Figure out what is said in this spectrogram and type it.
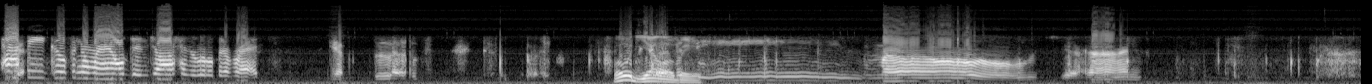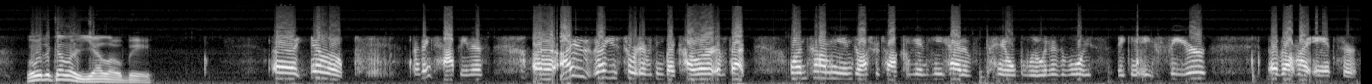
happy, goofing around, and Josh has a little bit of red. Yep, love. What would yellow be? Emotion. What would the color yellow be? Uh, yellow. I think happiness. Uh, I I used to sort everything by color. In fact, one time me and Josh were talking, and he had a pale blue in his voice, aka fear, about my answer.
